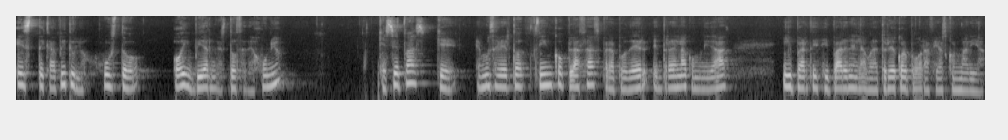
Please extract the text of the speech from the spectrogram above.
este capítulo justo hoy, viernes 12 de junio, que sepas que hemos abierto cinco plazas para poder entrar en la comunidad y participar en el laboratorio de corpografías con María.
